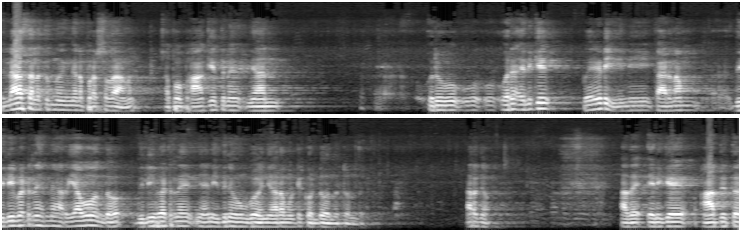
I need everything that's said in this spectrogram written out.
എല്ലാ സ്ഥലത്തു നിന്നും ഇങ്ങനെ പ്രഷറാണ്. അപ്പോൾ ഭാഗ്യത്തിന് ഞാൻ ഒരു ഒരു എനിക്ക് പേടി. ഇനി കാരണം ദിലീപേട്ടനെ എന്നെ അറിയാവോ എന്തോ? ദിലീപേട്ടനെ ഞാൻ ഇതിനു മുമ്പ് ഞാറമുട്ടി കൊണ്ടുവന്നിട്ടുണ്ട്. അറിഞ്ഞോ? അതെ എനിക്ക് ആദ്യത്തെ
